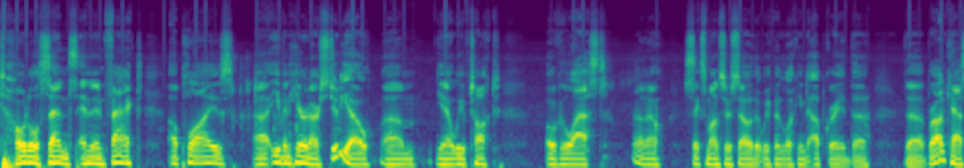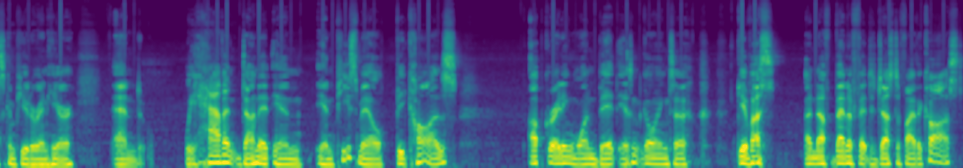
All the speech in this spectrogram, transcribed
total sense, and in fact applies uh, even here in our studio. Um, you know, we've talked over the last I don't know six months or so that we've been looking to upgrade the the broadcast computer in here, and we haven't done it in in piecemeal because upgrading one bit isn't going to give us enough benefit to justify the cost.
